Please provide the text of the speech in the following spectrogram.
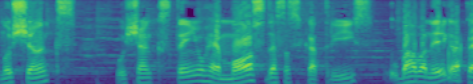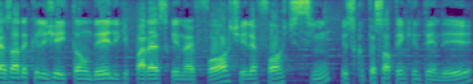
no Shanks. O Shanks tem o remorso dessa cicatriz. O Barba Negra, apesar daquele jeitão dele que parece que ele não é forte, ele é forte sim. Isso que o pessoal tem que entender.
